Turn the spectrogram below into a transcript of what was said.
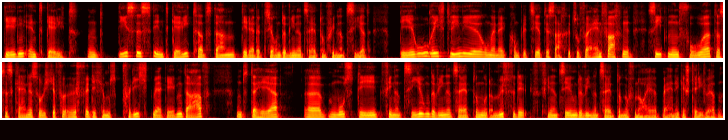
gegen Entgelt. Und dieses Entgelt hat dann die Redaktion der Wiener Zeitung finanziert. Die EU-Richtlinie, um eine komplizierte Sache zu vereinfachen, sieht nun vor, dass es keine solche Veröffentlichungspflicht mehr geben darf und daher äh, muss die Finanzierung der Wiener Zeitung oder müsste die Finanzierung der Wiener Zeitung auf neue Beine gestellt werden.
